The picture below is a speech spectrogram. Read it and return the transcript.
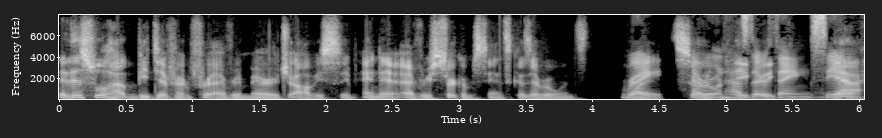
and this will have, be different for every marriage obviously and every circumstance because everyone's Right. so Everyone has their things. Yeah. yeah.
